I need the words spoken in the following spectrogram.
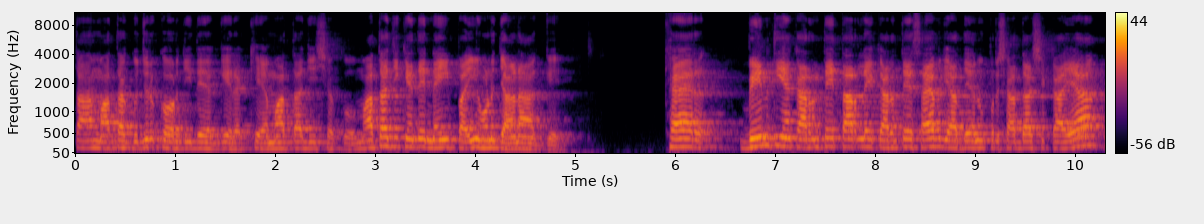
ਤਾਂ ਮਾਤਾ ਗੁਜਰ ਕੌਰ ਜੀ ਦੇ ਅੱਗੇ ਰੱਖਿਆ। ਮਾਤਾ ਜੀ ਛਕੋ। ਮਾਤਾ ਜੀ ਕਹਿੰਦੇ, ਨਹੀਂ ਭਾਈ, ਹੁਣ ਜਾਣਾ ਅੱਗੇ। ਖੈਰ, ਬੇਨਤੀਆਂ ਕਰਨ ਤੇ, ਤਰਲੇ ਕਰਨ ਤੇ ਸਾਹਿਬਜ਼ਾਦਿਆਂ ਨੂੰ ਪ੍ਰਸ਼ਾਦਾ ਛਕਾਇਆ।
